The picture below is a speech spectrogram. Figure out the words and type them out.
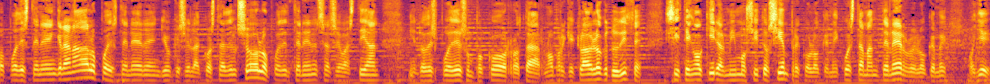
lo puedes tener en Granada, lo puedes tener en yo que sé la Costa del Sol, lo puedes tener en San Sebastián y entonces puedes un poco rotar, ¿no? Porque claro es lo que tú dices, si tengo que ir al mismo sitio siempre con lo que me cuesta mantenerlo, lo que me, oye,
